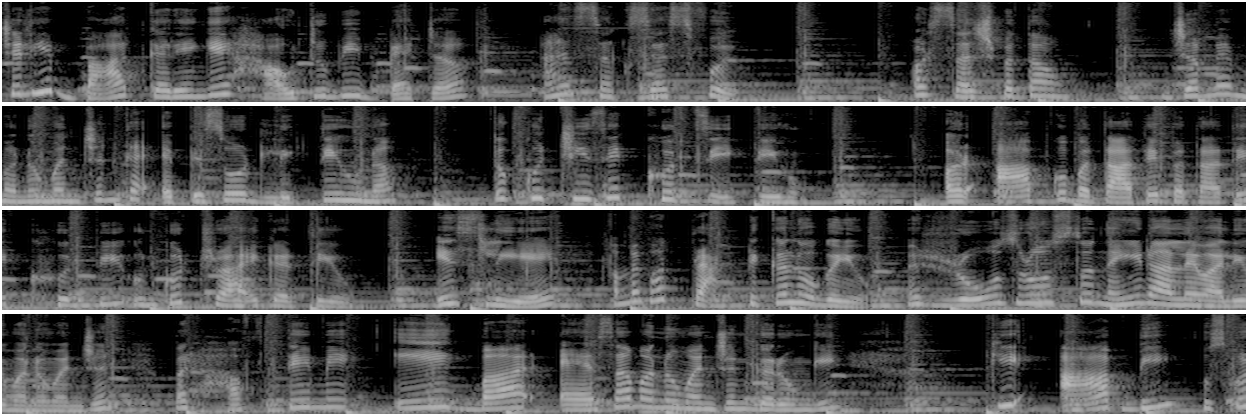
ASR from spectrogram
चलिए बात करेंगे how to be better and successful और सच बताऊँ, जब मैं मनोमंजन का एपिसोड लिखती हूँ ना तो कुछ चीज़ें खुद सीखती हूँ और आपको बताते बताते खुद भी उनको ट्राई करती हूँ। इसलिए अब मैं बहुत प्रैक्टिकल हो गई हूँ। मैं रोज रोज तो नहीं डालने वाली हूँ मनोरंजन पर हफ़्ते में एक बार ऐसा मनोमंजन करूँगी कि आप भी उसको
